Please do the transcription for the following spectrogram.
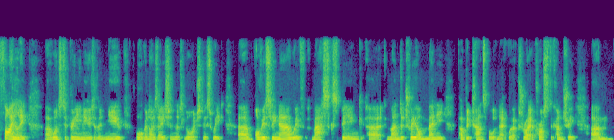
Finally, I wanted to bring you news of a new organisation that's launched this week. Um, obviously now with masks being uh, mandatory on many public transport networks right across the country, um,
